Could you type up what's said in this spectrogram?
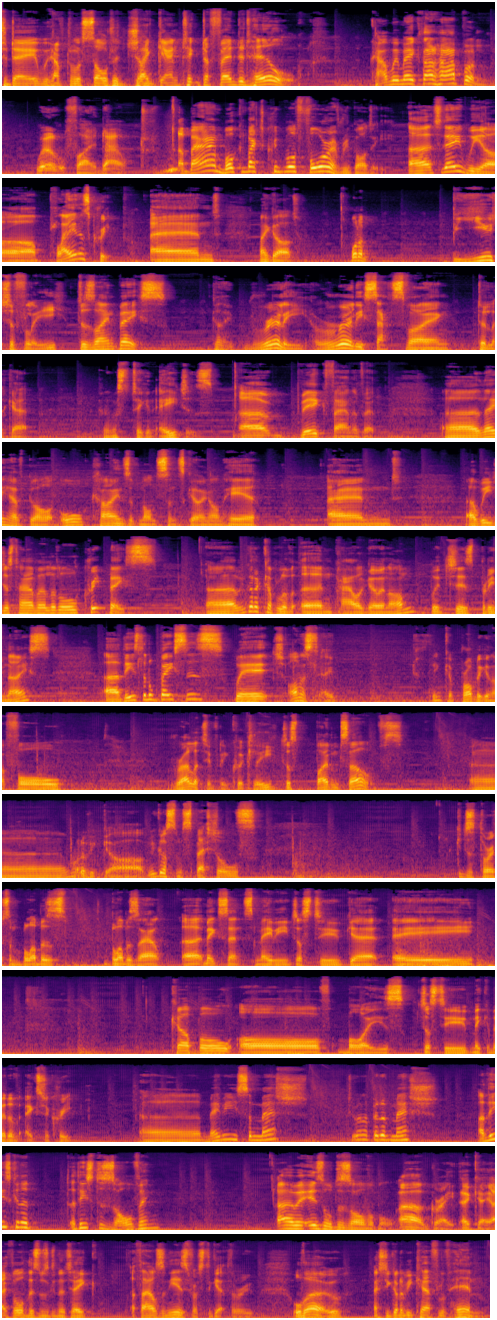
Today we have to assault a gigantic defended hill. Can we make that happen? We'll find out. A bam! Welcome back to Creeper World 4, everybody. Uh, today we are playing as Creep, and my god, what a beautifully designed base. God, really, really satisfying to look at. It must have taken ages. Uh, big fan of it. Uh, they have got all kinds of nonsense going on here, and uh, we just have a little creep base. Uh, we've got a couple of earn power going on, which is pretty nice. Uh, these little bases, which honestly I think are probably going to fall relatively quickly just by themselves. Uh, what have we got? We've got some specials. We could just throw some blubbers, blubbers out. Uh, it makes sense maybe just to get a couple of boys just to make a bit of extra creep. Uh, maybe some mesh? Do you want a bit of mesh? Are these gonna... Are these dissolving? Oh, it is all dissolvable. Oh, great. Okay, I thought this was gonna take a thousand years for us to get through. Although, actually, got to be careful of him.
